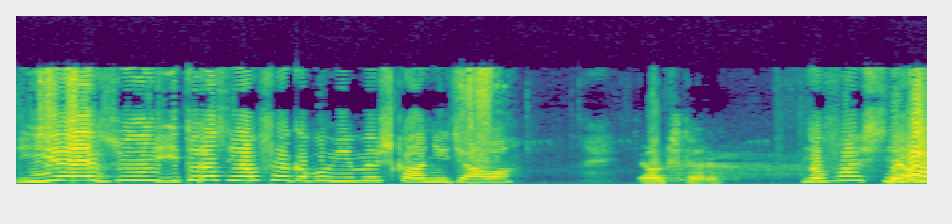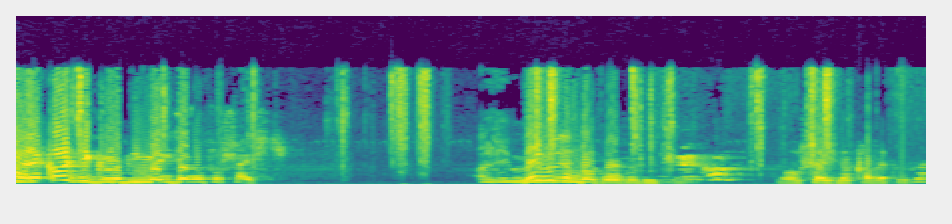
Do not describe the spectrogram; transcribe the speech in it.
Jezu, i teraz nie mam fraga, bo mi myszka nie działa. Ja mam cztery. No właśnie, Dobra, ale, rekordzik robimy, idziemy po sześć. ale mi... Daj mi ten redukcję. No sześć na klawiaturze.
